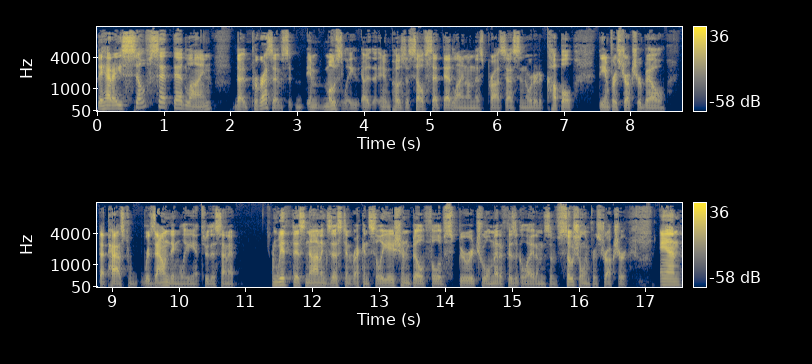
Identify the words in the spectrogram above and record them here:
They had a self-set deadline. The progressives mostly uh, imposed a self-set deadline on this process in order to couple the infrastructure bill that passed resoundingly through the senate with this non existent reconciliation bill full of spiritual, metaphysical items of social infrastructure. And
